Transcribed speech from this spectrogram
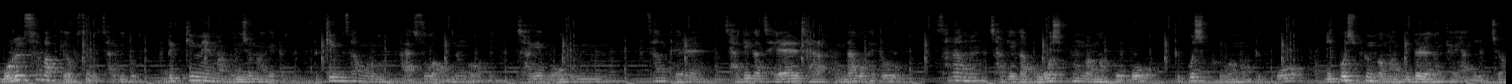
모를 수밖에 없어요 자기도. 느낌에만 의존하게 되면. 느낌상으로는 알 수가 없는 거거든요 자기 몸 상태를 자기가 제일 잘 안다고 해도 사람은 자기가 보고 싶은 것만 보고 듣고 싶은 것만 듣고 믿고 싶은 것만 믿으려는 경향이 있죠.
